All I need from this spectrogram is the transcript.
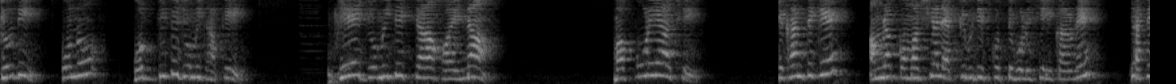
যদি কোনো বর্ধিত জমি থাকে, যে জমিতে চা হয় না বা পড়ে আছে, সেখান থেকে আমরা কমার্শিয়াল অ্যাক্টিভিটিস করতে বলেছি এই কারণে। যাতে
